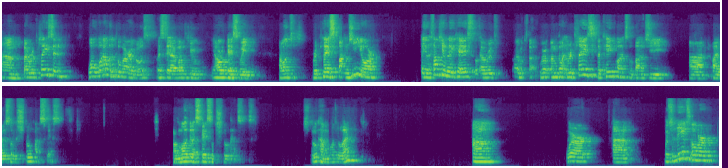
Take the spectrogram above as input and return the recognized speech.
um, by replacing, well, one of the two variables, let's say I want to, in our case, we I want to replace Bun_G or in the function value case, uh, I'm, I'm going to replace the k points of Bungie uh, by the sort of Shtuka space. A modular space of Shtuka space. Shtuka modular. Um, where uh, which leaves over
